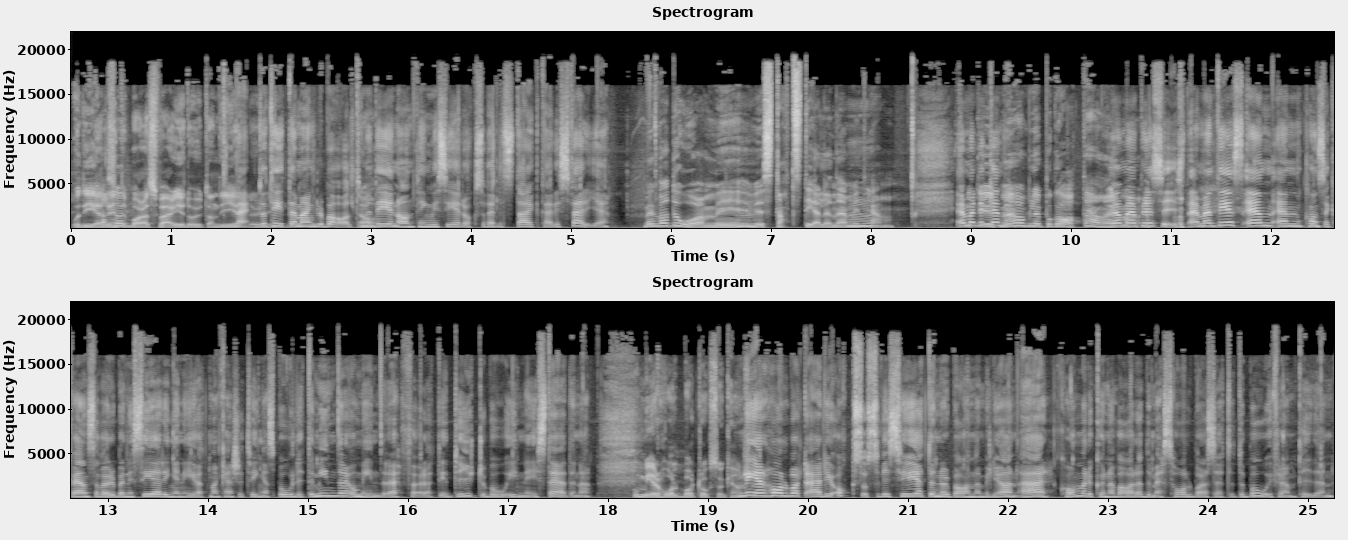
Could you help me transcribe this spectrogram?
Och det gäller alltså, inte bara Sverige då, utan det gäller... Nej, då tittar man globalt. Ja. Men det är någonting vi ser också väldigt starkt här i Sverige. Men vad då med mm. stadsdelen är mitt mm. hem? Ja, men det ut kan... möbler på gatan? Ja, men precis. Nej, men dels en, en konsekvens av urbaniseringen är att man kanske tvingas bo lite mindre och mindre för att det är dyrt att bo inne i städerna. Och mer hållbart också kanske? Mer hållbart är det också. Så vi ser att den urbana miljön är, kommer att kunna vara det mest hållbara sättet att bo i framtiden.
